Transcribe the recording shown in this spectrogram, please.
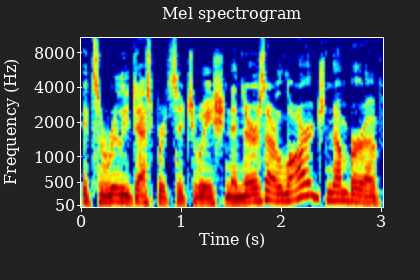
it's a really desperate situation, and there's a large number of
